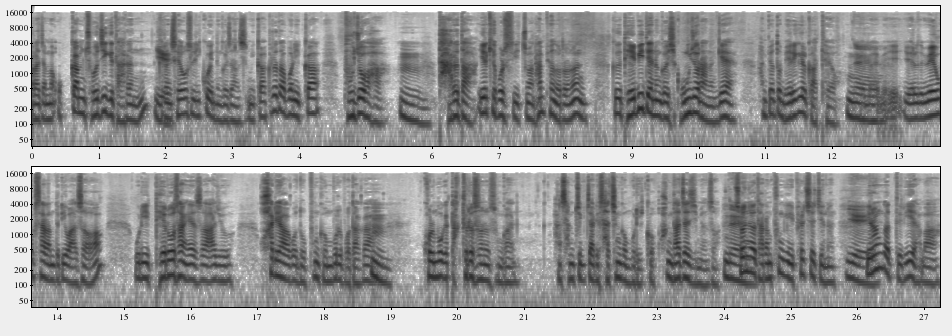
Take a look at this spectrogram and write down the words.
말하자면 옷감 조직이 다른 그런 예. 새 옷을 입고 있는 거지 않습니까? 그러다 보니까 부조화, 음. 다르다 이렇게 볼 수 있지만 한편으로는 그 대비되는 것이 공존하는 게 한편 또 매력일 것 같아요. 네. 예를 들어 외국 사람들이 와서 우리 대로상에서 아주 화려하고 높은 건물을 보다가 음. 골목에 딱 들어서는 순간 한 3층짜리 4층 건물이 있고 확 낮아지면서 네. 전혀 다른 풍경이 펼쳐지는 예. 이런 것들이 아마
